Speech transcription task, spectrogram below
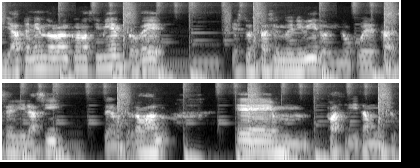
Y ya teniéndolo el conocimiento de esto está siendo inhibido y no puede estar, seguir así, tenemos que trabajarlo, em, facilita mucho.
